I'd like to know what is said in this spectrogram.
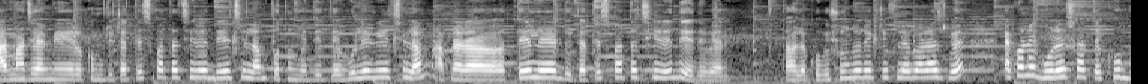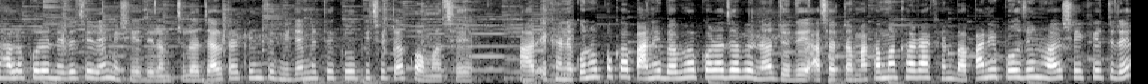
আর মাঝে আমি এরকম দুইটা তেজপাতা ছিঁড়ে দিয়েছিলাম। প্রথমে দিতে ভুলে গিয়েছিলাম। আপনারা তেলে দুটা তেজপাতা ছিঁড়ে দিয়ে দেবেন। তাহলে খুবই সুন্দর একটি ফ্লেভার আসবে। এখন এই গুড়ের সাথে খুব ভালো করে নেড়ে চেড়ে মিশিয়ে দিলাম। চুলার জালটা কিন্তু মিডিয়ামের থেকেও কিছুটা কম আছে। আর এখানে কোনো প্রকার পানি ব্যবহার করা যাবে না। যদি আচারটা মাখা মাখা রাখেন বা পানির প্রয়োজন হয় সেই ক্ষেত্রে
